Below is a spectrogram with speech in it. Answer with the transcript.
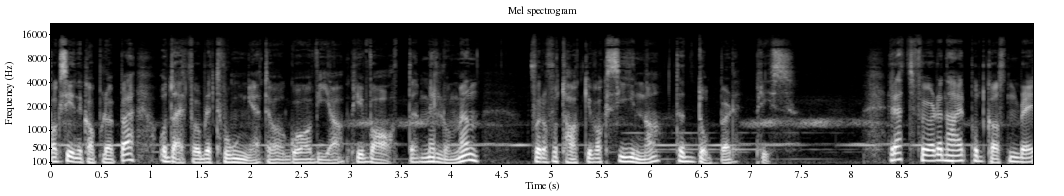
vaksinekappløpet, og derfor ble tvunget til å gå via private mellommenn for å få tak i vaksiner til dobbel pris. Rett før denne podkasten ble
